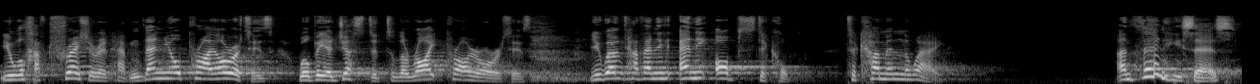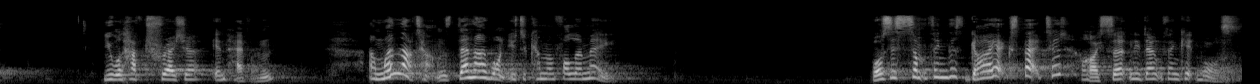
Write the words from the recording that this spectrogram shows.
you will have treasure in heaven. Then your priorities will be adjusted to the right priorities. You won't have any, any obstacle to come in the way. And then he says, you will have treasure in heaven. And when that happens, then I want you to come and follow me. Was this something this guy expected? I certainly don't think it was.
